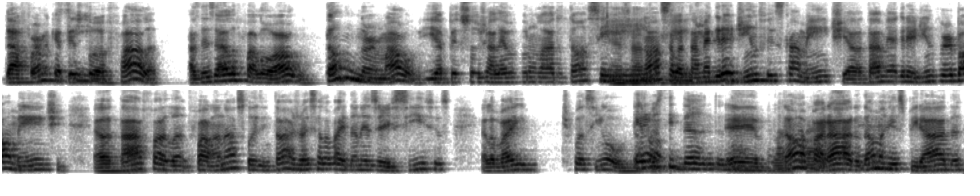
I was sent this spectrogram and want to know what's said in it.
da forma que a Sim. pessoa fala, às vezes ela falou algo tão normal e a pessoa já leva por um lado tão assim, Sim. nossa, ela tá me agredindo fisicamente, ela tá me agredindo verbalmente, ela tá falando, falando as coisas. Então a Joyce ela vai dando exercícios, ela vai tipo assim, oh, elucidando, uma, né? É, dá uma parada, é. dá uma respirada,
